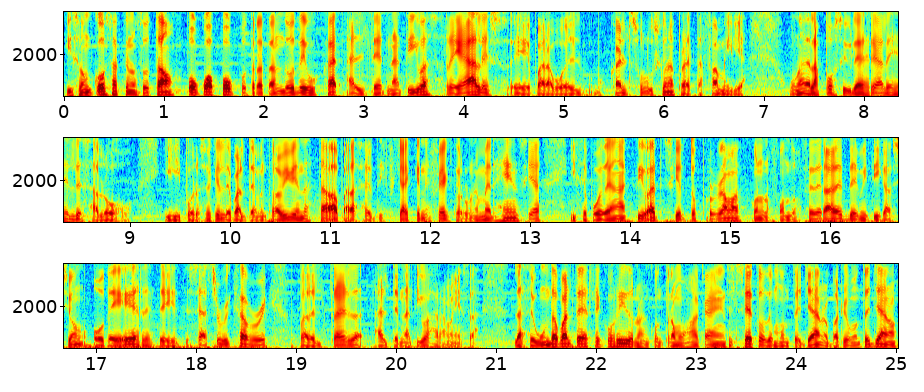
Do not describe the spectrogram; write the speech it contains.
y son cosas que nosotros estamos poco a poco tratando de buscar alternativas reales eh, para poder buscar soluciones para estas familias. Una de las posibilidades reales es el desalojo y por eso es que el Departamento de la Vivienda estaba para certificar que en efecto era una emergencia y se puedan activar ciertos programas con los fondos federales de mitigación ODR, de Disaster Recovery, para traer alternativas a la mesa. La segunda parte del recorrido nos encontramos acá en el seto de Montellano, el barrio Montellano,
